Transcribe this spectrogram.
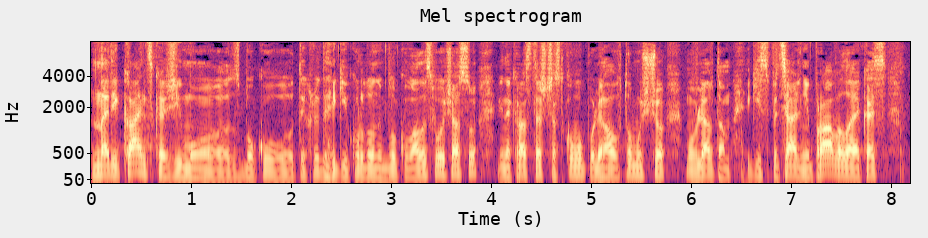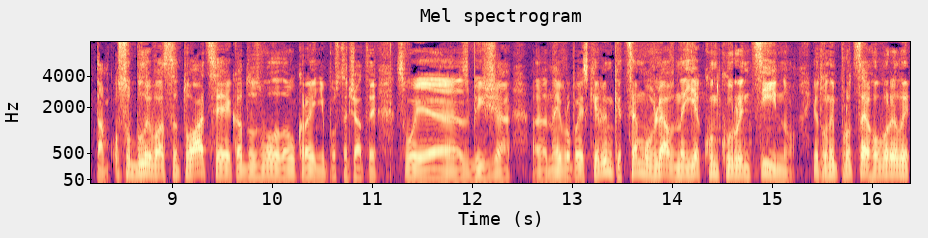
нарікань, скажімо, з боку тих людей, які кордони блокували свого часу, він якраз теж частково полягав в тому, що, мовляв, там якісь спеціальні правила, якась там особлива ситуація, яка дозволила Україні постачати своє збіжжя е, на європейські ринки. Це, мовляв, не є конкуренційно. І от вони про це говорили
